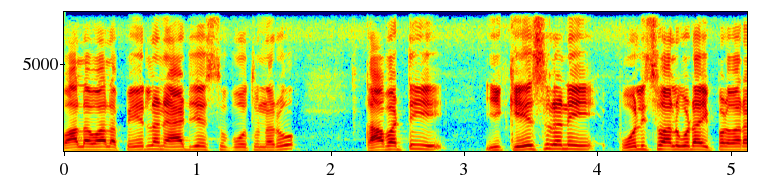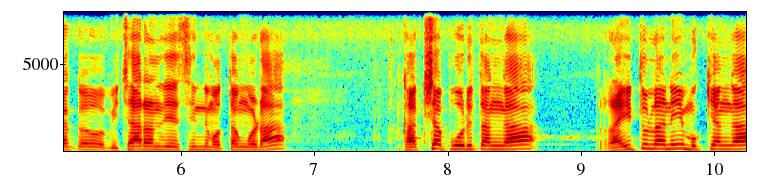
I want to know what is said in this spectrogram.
వాళ్ళ వాళ్ళ పేర్లను యాడ్ చేస్తూ పోతున్నారు. కాబట్టి ఈ కేసులని పోలీస్ వాళ్ళు కూడా ఇప్పటివరకు విచారణ చేసింది మొత్తం కూడా. కక్షపూరితంగా రైతులని ముఖ్యంగా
